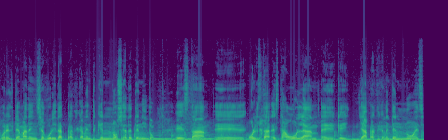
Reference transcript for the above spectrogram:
por el tema de inseguridad prácticamente que no se ha detenido esta eh, ola, esta, ola eh, que ya prácticamente no es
